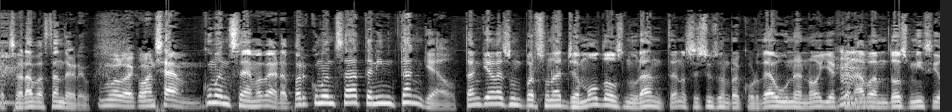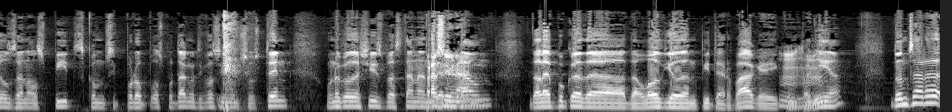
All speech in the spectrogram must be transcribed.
Et sabrà bastant de greu. Molt bé, comencem. Comencem, a veure, per començar tenim Tangel. Tangel és un personatge molt dels 90, no sé si us en recordeu, una noia que Mm. anava amb dos míssils en els pits, com si, però els portaven com si fossin un sostén, una cosa així bastant underground, de l'època de, de l'odio d'en Peter Bagger i Mhm. companyia. Doncs ara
